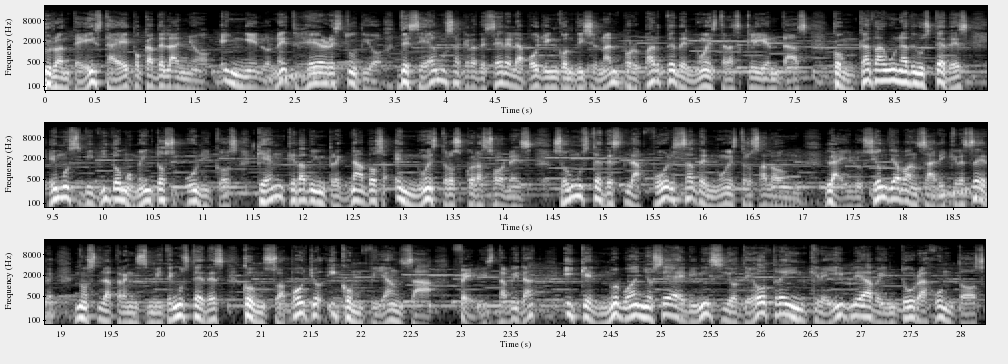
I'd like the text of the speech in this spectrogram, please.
Durante esta época del año, en Elonet Hair Studio, deseamos agradecer el apoyo incondicional por parte de nuestras clientas. Con cada una de ustedes hemos vivido momentos únicos que han quedado impregnados en nuestros corazones. Son ustedes la fuerza de nuestro salón. La ilusión de avanzar y crecer nos la transmiten ustedes con su apoyo y confianza. Feliz Navidad y que el nuevo año sea el inicio de otra increíble aventura juntos.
